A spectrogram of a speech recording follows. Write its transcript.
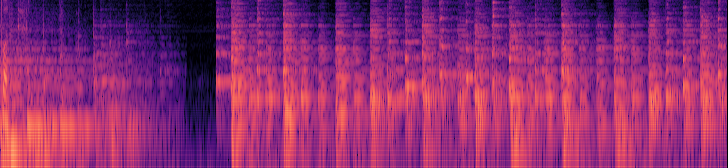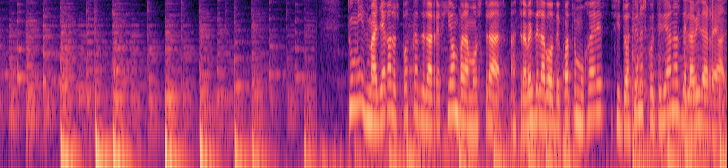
Podcast. Tú misma llega a los podcasts de la región para mostrar, a través de la voz de cuatro mujeres, situaciones cotidianas de la vida real.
